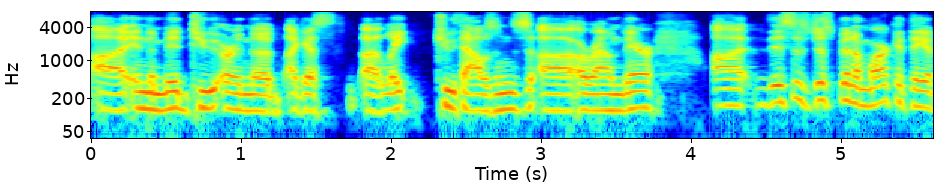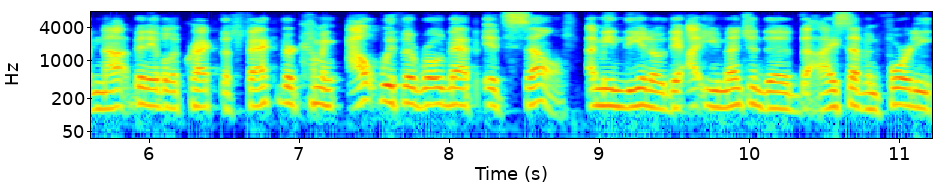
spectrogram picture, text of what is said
uh, in the mid two or in the I guess uh, late 2000s uh, around there. Uh, this has just been a market they have not been able to crack. The fact they're coming out with a roadmap itself. I mean, you know, the, you mentioned the the i740.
